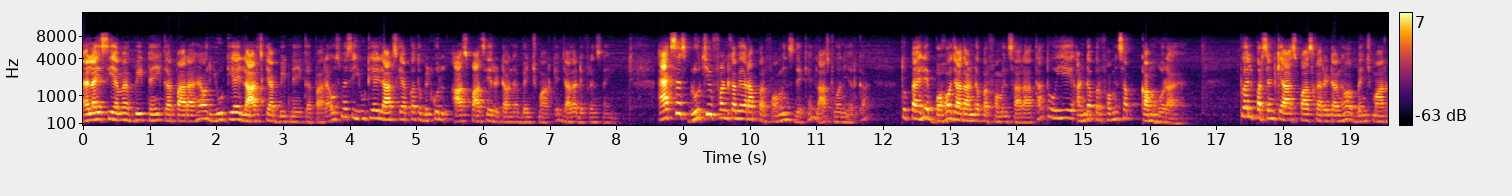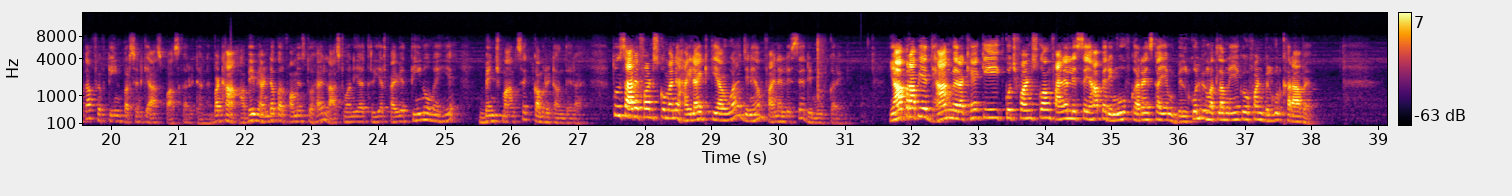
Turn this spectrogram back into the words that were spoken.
L I C M F beat नहीं कर पा रहा है और U T I large cap beat नहीं कर पा रहा है। उसमें से U T I large cap का तो बिल्कुल आसपास ही रिटर्न है बेंच मार्क के ज़्यादा डिफरेंस नहीं। एक्सेस ब्लू चिप फंड का भी अगर आप परफॉर्मेंस देखें लास्ट वन ईयर का तो पहले बहुत ज़्यादा अंडर परफॉर्मेंस आ रहा था तो ये अंडर परफॉर्मेंस अब कम हो रहा है। 12 परसेंट के आसपास का रिटर्न है और बेंच मार्क का 15 परसेंट के आसपास का रिटर्न है। बट हाँ अभी भी अंडर परफॉर्मेंस तो है last one year three year five year तीनों में ही बेंच मार्क से कम रिटर्न दे रहा है। तो उन सारे फंड्स को मैंने हाईलाइट किया हुआ है, जिन्हें हम फाइनल लिस्ट से रिमूव करेंगे। यहाँ पर आप ये ध्यान में रखें कि कुछ फंड्स को हम फाइनल लिस्ट से यहाँ पे रिमूव कर रहे हैं, इसका ये बिल्कुल भी मतलब नहीं है कि वो फंड बिल्कुल ख़राब है।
